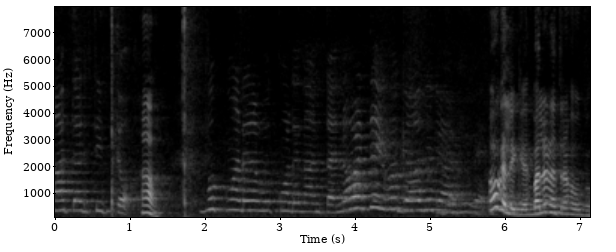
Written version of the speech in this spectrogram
ಮಾತಾಡ್ತಿತ್ತು. ಹಾಂ. ಬುಕ್ ಮಾಡೋಣ ಬುಕ್ ಮಾಡೋಣ ಅಂತ. ನೋಡ್ದೆ ಇವಾಗ ಹೋಗಲ್ಲಿಗೆ ಬಲೂನ್ ಹತ್ರ ಹೋಗು.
